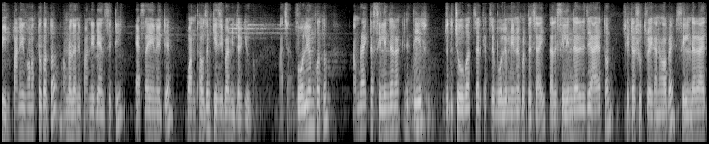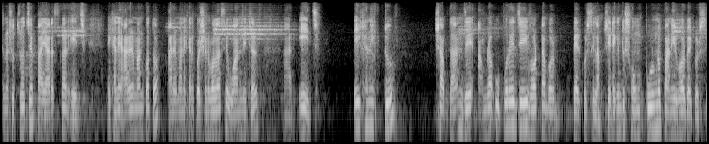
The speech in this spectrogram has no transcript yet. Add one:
V পানির ঘনত্ব কত? আমরা জানি পানির ডেন্সিটি এসআই ইউনিটে one thousand KG per metre cube আচ্ছা ভলিউম কত? আমরা একটা সিলিন্ডার আকৃতির যদি চৌবাচ্চার ক্ষেত্রে ভলিউম নির্ণয় করতে চাই, তাহলে সিলিন্ডারের যে আয়তন, সেটার সূত্র এখানে হবে। সিলিন্ডারের আয়তনের সূত্র হচ্ছে পাই আর স্কোয়ার এইচ এখানে আর এর মান কত? আর এর মান এখানে কোয়েশ্চেন বলা আছে ওয়ান মিটার আর এইচ এইখানে একটু সাবধান যে আমরা উপরে যেই ভরটা বের করছিলাম, সেটা কিন্তু সম্পূর্ণ পানির ভর বের করছি।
